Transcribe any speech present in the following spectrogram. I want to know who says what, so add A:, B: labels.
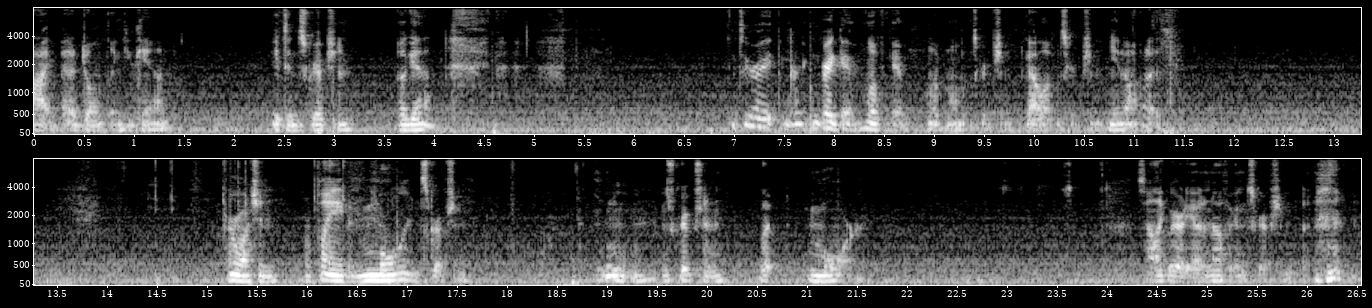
A: I, I don't think you can. It's Inscryption. Again. it's a great, great, great game. Love the game. Love, love Inscryption. Gotta love Inscryption. You know how it is. We're watching, we're playing even more Inscryption. Mm, Inscryption, but more. It's not like we already had enough of Inscryption, but.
